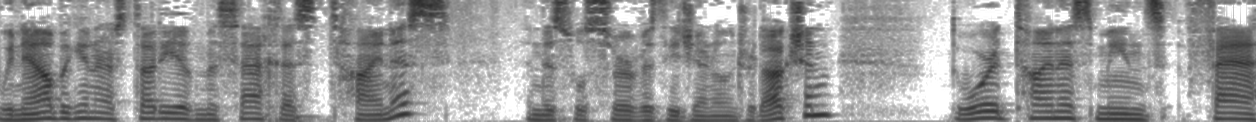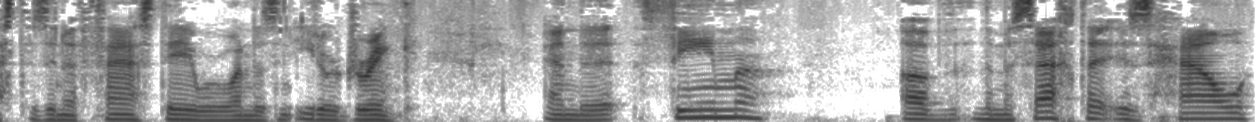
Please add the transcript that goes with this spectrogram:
We now begin our study of Maseches Taanis, and this will serve as the general introduction. The word Taanis means fast, as in a fast day where one doesn't eat or drink. And the theme of the Masechta is how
